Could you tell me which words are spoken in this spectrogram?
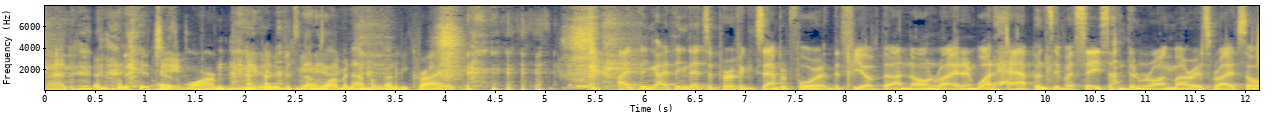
man. it's just hey, warm. And if it's not neither. warm enough, I'm going to be crying. I think I think that's a perfect example for the fear of the unknown, right? And what happens if I say something wrong, Marius, right? So,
